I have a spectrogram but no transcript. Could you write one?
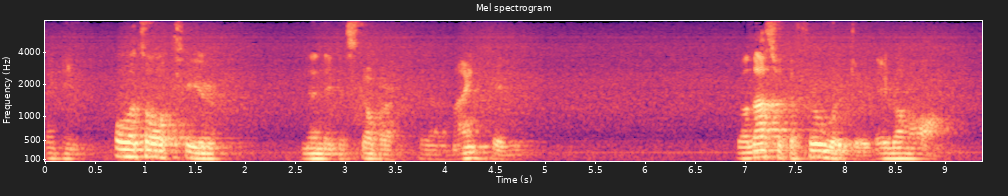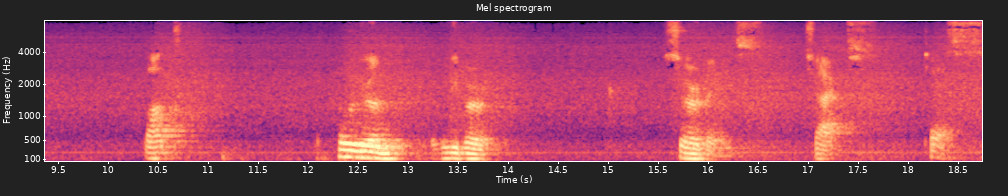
thinking, oh, it's all clear. And then they discover they're a minefield. Well, that's what the froward do. They run on. But the pilgrim believer surveys, checks, tests.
